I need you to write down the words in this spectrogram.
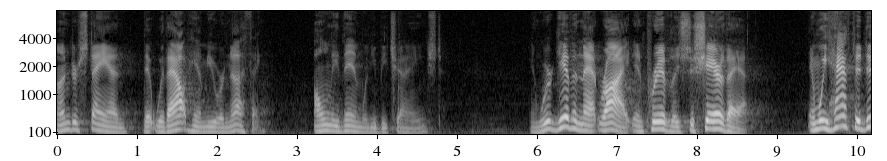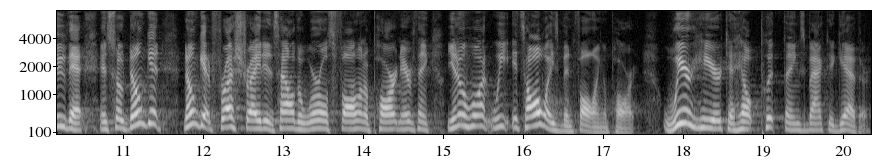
understand that without Him you are nothing, only then will you be changed. And we're given that right and privilege to share that. And we have to do that. And so don't get, don't get frustrated and say, oh, the world's falling apart and everything. You know what? We, it's always been falling apart. We're here to help put things back together.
